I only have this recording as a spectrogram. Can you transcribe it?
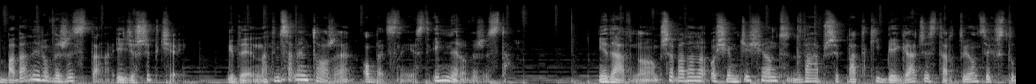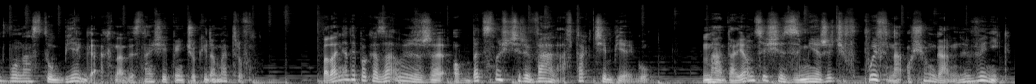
badany rowerzysta jedzie szybciej, gdy na tym samym torze obecny jest inny rowerzysta. Niedawno przebadano 82 przypadki biegaczy startujących w 112 biegach na dystansie 5 km. Badania te pokazały, że obecność rywala w trakcie biegu ma dający się zmierzyć wpływ na osiągalny wynik.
